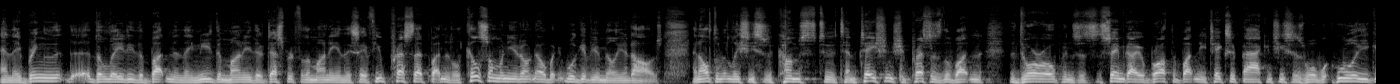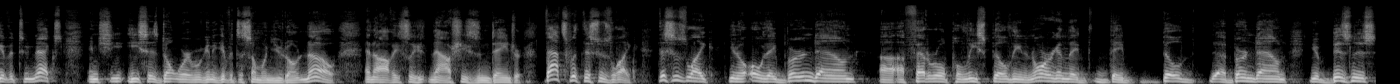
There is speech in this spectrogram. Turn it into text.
And they bring the, the, lady the button and they need the money. They're desperate for the money and they say, if you press that button, it'll kill someone you don't know, but we'll give you a million dollars. And ultimately she succumbs to temptation. She presses the button. The door opens. It's the same guy who brought the button. He takes it back and she says, well, who will you give it to next? And she, he says, don't worry, we're going to give it to someone you don't know. And obviously now she's in danger. That's what this was like. This is like, you know, oh, they burned down uh, a federal police building in Oregon. They they build uh, burn down your business.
